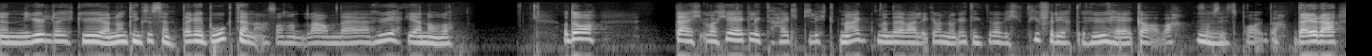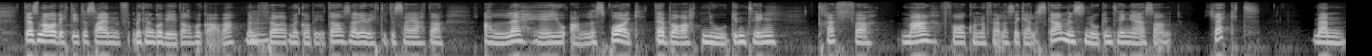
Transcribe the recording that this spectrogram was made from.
en jul, da gikk hun gjennom ting, så sendte jeg ei bok til henne som handla om det hun gikk gjennom, da. Og da Det var ikke egentlig helt likt meg, men det var likevel noe jeg tenkte var viktig, fordi at hun har gaver som sitt språk, da. Det er jo det, det som er viktig å si, vi kan gå videre på gaver, men før vi går videre, så er det jo viktig å si at alle har jo alle språk. Det er bare at noen ting treffer mer for å kunne føle seg elska, mens noen ting er sånn kjekt, men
